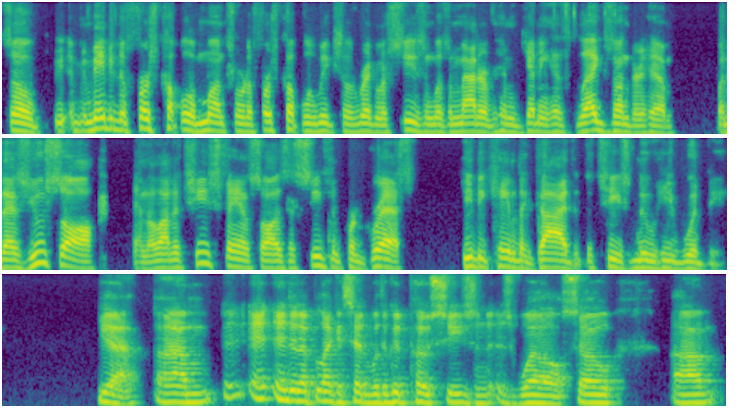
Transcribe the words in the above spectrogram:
So maybe the first couple of months or the first couple of weeks of the regular season was a matter of him getting his legs under him. But as you saw, and a lot of Chiefs fans saw as the season progressed, he became the guy that the Chiefs knew he would be. Yeah, um, it ended up like I said with a good postseason as well. So, um,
